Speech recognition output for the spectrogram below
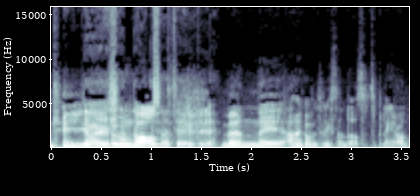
det är Ja jag kände också att jag gjorde det. Men eh, han kommer inte lyssna ändå så det spelar ingen roll.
